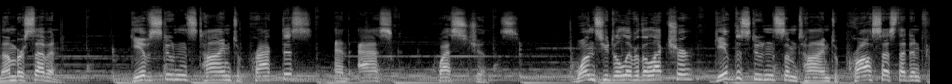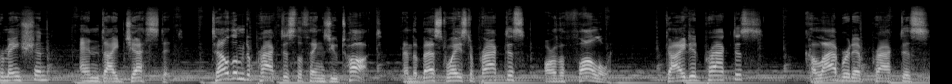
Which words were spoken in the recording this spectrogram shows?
Number seven, give students time to practice and ask questions. Once you deliver the lecture, give the students some time to process that information and digest it. Tell them to practice the things you taught, and the best ways to practice are the following guided practice, collaborative practice,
